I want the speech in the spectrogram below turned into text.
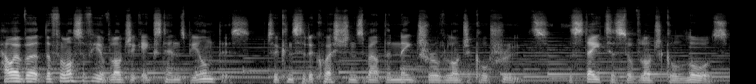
However, the philosophy of logic extends beyond this, to consider questions about the nature of logical truths, the status of logical laws,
